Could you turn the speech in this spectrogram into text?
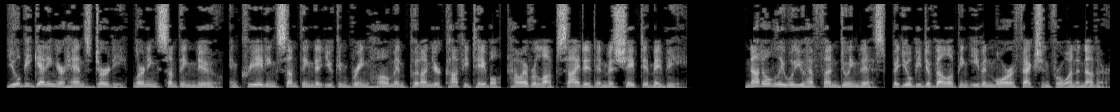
You'll be getting your hands dirty, learning something new, and creating something that you can bring home and put on your coffee table, however lopsided and misshaped it may be. Not only will you have fun doing this, but you'll be developing even more affection for one another.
